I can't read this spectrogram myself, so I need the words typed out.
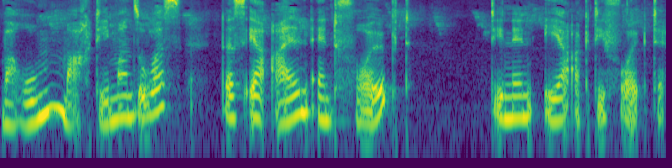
warum macht jemand sowas? Dass er allen entfolgt, denen er aktiv folgte.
